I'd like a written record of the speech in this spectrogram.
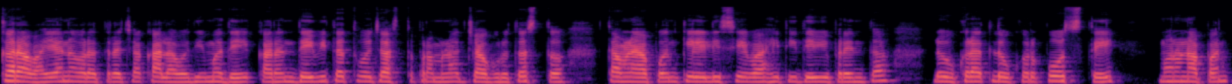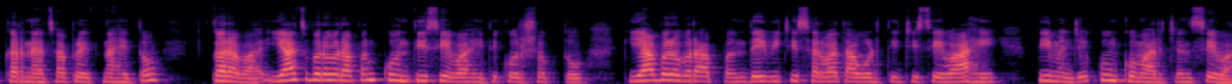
करावा या नवरात्राच्या कालावधीमध्ये. कारण देवी तत्व जास्त प्रमाणात जागृत असतं. त्यामुळे आपण केलेली सेवा आहे ती देवीपर्यंत लवकरात लवकर पोचते म्हणून आपण करण्याचा प्रयत्न आहे तो करावा. याचबरोबर आपण कोणती सेवा आहे ती करू शकतो? याबरोबर आपण देवीची सर्वात आवडतीची सेवा आहे ती म्हणजे कुंकुमार्चन सेवा.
